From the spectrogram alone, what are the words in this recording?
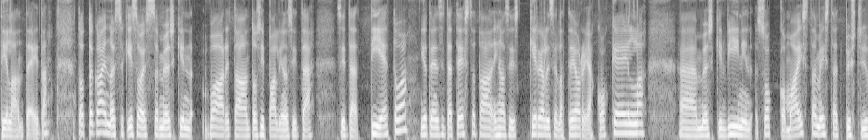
tilanteita. Totta kai noissa kisoissa myöskin vaaditaan tosi paljon sitä, sitä tietoa, joten sitä testataan ihan siis kirjallisilla teoriakokeilla, ää, myöskin viinin sokkomaistamista, että pystyy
